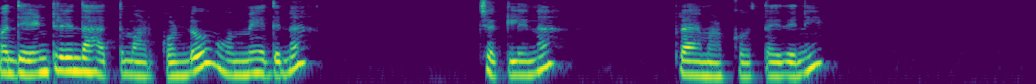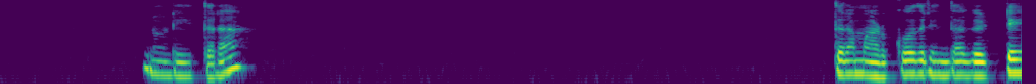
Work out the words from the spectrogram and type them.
ಒಂದು ಎಂಟರಿಂದ ಹತ್ತು ಮಾಡಿಕೊಂಡು ಒಮ್ಮೆ ಇದನ್ನು ಚಕ್ಲಿನ ಫ್ರೈ ಮಾಡ್ಕೊತಾ ಇದ್ದೀನಿ. ನೋಡಿ ಈ ಥರ. ಈ ಥರ ಮಾಡ್ಕೋದ್ರಿಂದ, ಗಟ್ಟಿ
